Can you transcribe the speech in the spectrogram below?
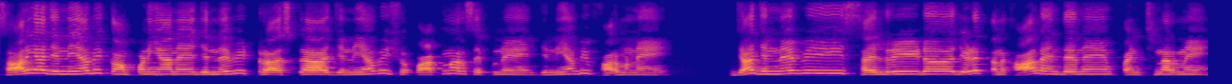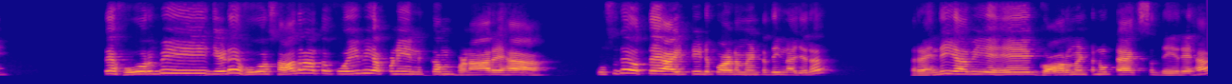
ਸਾਰੀਆਂ ਜਿੰਨੀਆਂ ਵੀ ਕੰਪਨੀਆਂ ਨੇ, ਜਿੰਨੇ ਵੀ ਟਰਸਟ ਆ, ਜਿੰਨੀਆਂ ਵੀ ਪਾਰਟਨਰਸ਼ਿਪ ਨੇ, ਜਿੰਨੀਆਂ ਵੀ ਫਰਮ ਨੇ ਜਾਂ ਜਿੰਨੇ ਵੀ ਸੈਲਰੀਡ ਜਿਹੜੇ ਤਨਖਾਹ ਲੈਂਦੇ ਨੇ ਪੈਨਸ਼ਨਰ ਨੇ ਤੇ ਹੋਰ ਵੀ ਜਿਹੜੇ ਹੋਰ ਸਾਧਨਾਂ ਤੋਂ ਕੋਈ ਵੀ ਆਪਣੀ ਇਨਕਮ ਬਣਾ ਰਿਹਾ ਉਸ ਦੇ ਉੱਤੇ ਆਈਟੀ ਡਿਪਾਰਟਮੈਂਟ ਦੀ ਨਜ਼ਰ ਰਹਿੰਦੀ ਆ ਵੀ ਇਹ ਗਵਰਨਮੈਂਟ ਨੂੰ ਟੈਕਸ ਦੇ ਰਿਹਾ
